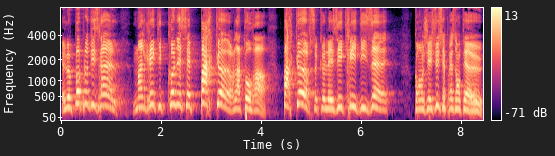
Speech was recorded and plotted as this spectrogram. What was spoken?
Et le peuple d'Israël, malgré qu'ils connaissaient par cœur la Torah, par cœur ce que les écrits disaient, quand Jésus s'est présenté à eux,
